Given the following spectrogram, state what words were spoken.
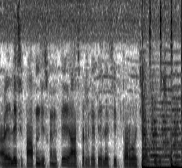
అక్కడ వెళ్ళేసి పాపను తీసుకొని అయితే హాస్పిటల్కి అయితే వెళ్ళేసి త్వరగా వచ్చేయాలి చూపించుకొని.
